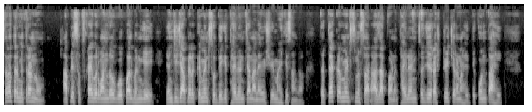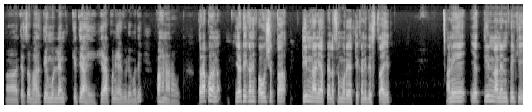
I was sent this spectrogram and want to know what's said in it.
चला तर मित्रांनो आपले सबस्क्रायबर बांधव गोपाल भनगे यांची जी आपल्याला कमेंट्स होते की थायलंडच्या नाण्याविषयी माहिती सांगा. तर त्या कमेंट्सनुसार आज आपण थायलंडचं जे राष्ट्रीय चरण आहे ते कोणतं आहे? त्याचं भारतीय मूल्यांक किती आहे हे आपण या व्हिडिओमध्ये पाहणार आहोत. तर आपण या ठिकाणी पाहू शकता तीन नाणी आपल्याला समोर या ठिकाणी दिसत आहेत. आणि या तीन नाण्यांपैकी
